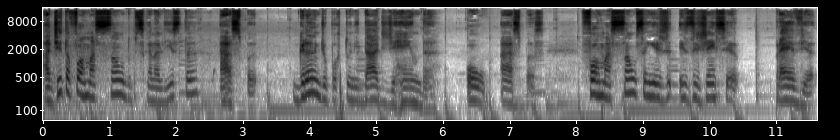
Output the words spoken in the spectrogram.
A dita formação do psicanalista, aspas, grande oportunidade de renda, ou, aspas, formação sem exigência prévia,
